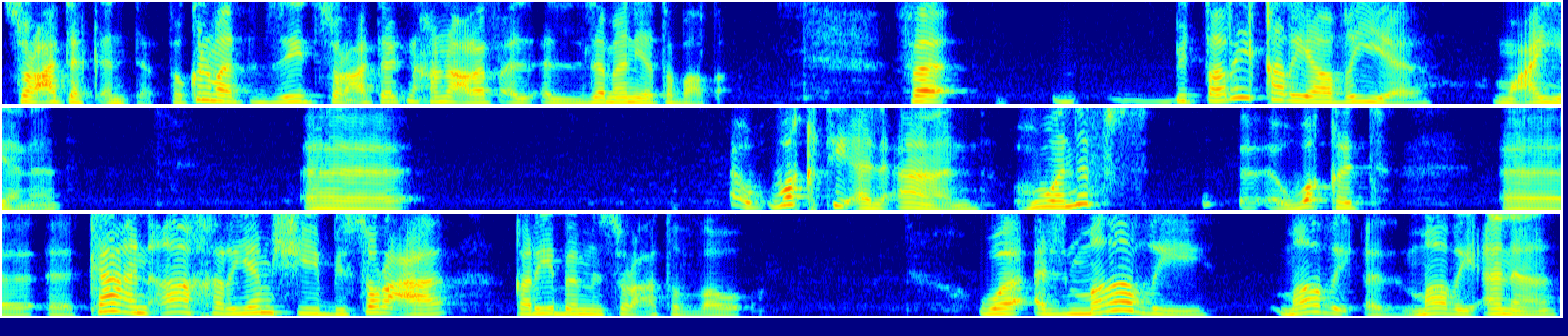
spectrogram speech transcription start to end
سرعتك أنت. فكل ما تزيد سرعتك نحن نعرف الزمن يتباطأ. فبطريقة رياضية معينة وقتي الآن هو نفس وقت آه، كائن آخر يمشي بسرعة قريبة من سرعة الضوء. والماضي ماضي ماضي أنا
